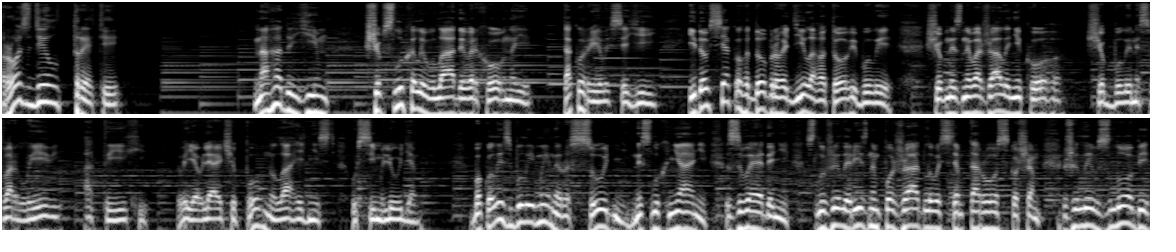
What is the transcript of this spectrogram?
Розділ третій. Нагадуй їм, щоб слухали влади Верховної та корилися їй, і до всякого доброго діла готові були, щоб не зневажали нікого, щоб були не сварливі, а тихі, виявляючи повну лагідність усім людям. Бо колись були й ми нерозсудні, неслухняні, зведені, служили різним пожадливостям та розкошам, жили в злобі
